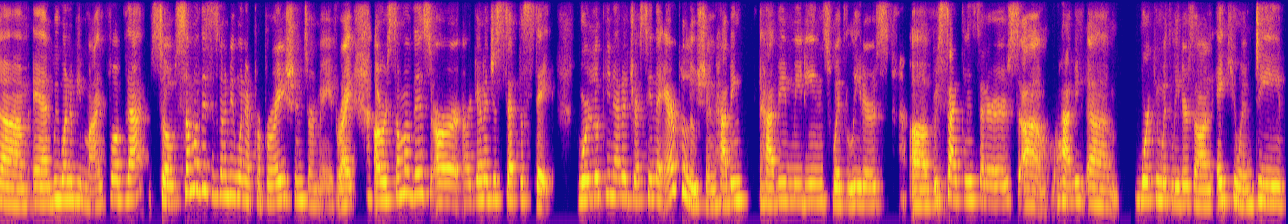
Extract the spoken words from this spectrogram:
um, and we want to be mindful of that. So some of this is going to be when our preparations are made, right? Or some of this are are going to just set the state. We're looking at addressing the air pollution, having having meetings with leaders of recycling centers, um, having um, working with leaders on AQMD.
